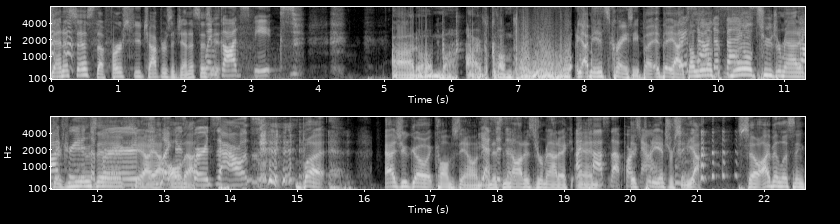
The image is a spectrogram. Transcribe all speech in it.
Genesis, the first few chapters of Genesis. when it- god speaks Adam, I've come for you. Yeah, I mean it's crazy, but yeah, it's a little effects. little too dramatic. god there's created music, the birds yeah, yeah, like all there's that. bird sounds But as you go, it calms down Yes, and it's it not as dramatic. I'm and past that part It's now. pretty interesting. Yeah. so I've been listening.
